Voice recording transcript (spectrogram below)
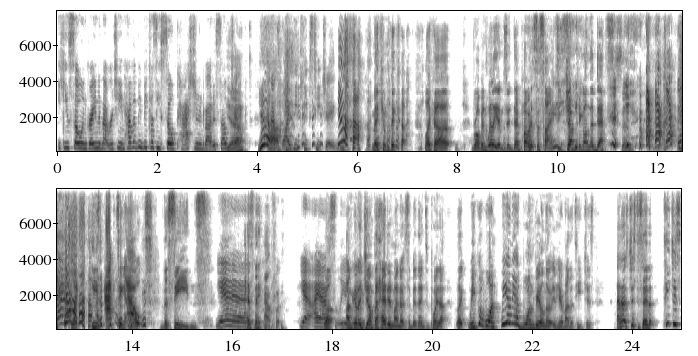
he's so ingrained in that routine have it be because he's so passionate about his subject Yeah. and that's why he keeps teaching Yeah. Make him like a, like a Robin Williams in Dead Poet Society, jumping on the desks. And, like he's acting out the scenes yeah as they happen. Yeah i Well, absolutely I'm going to jump ahead in my notes a bit then to point out, like, we've got one, we only had one real note in here about the teachers. And that's just to say that teachers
